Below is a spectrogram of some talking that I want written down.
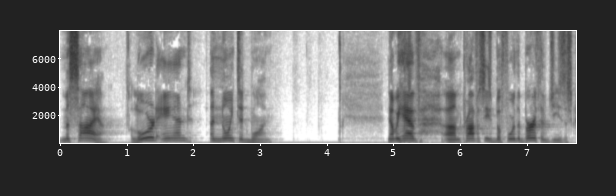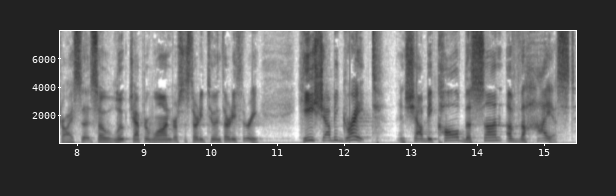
Messiah, Lord and Anointed One. Now we have um, prophecies before the birth of Jesus Christ. So, so Luke chapter 1, verses 32 and 33. He shall be great and shall be called the Son of the Highest.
